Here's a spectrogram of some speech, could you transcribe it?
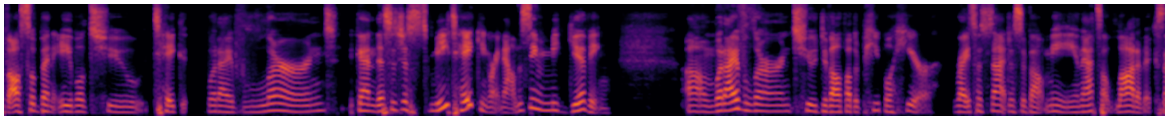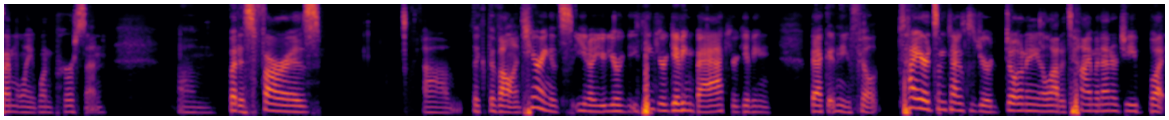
I've also been able to take what I've learned. Again, this is just me taking right now. This isn't even me giving. Um, what I've learned to develop other people here, right? So it's not just about me, and that's a lot of it because I'm only one person. Um, but as far as um, like the volunteering, it's you know you're, you're, you think you're giving back, you're giving back, and you feel tired sometimes because you're donating a lot of time and energy. But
